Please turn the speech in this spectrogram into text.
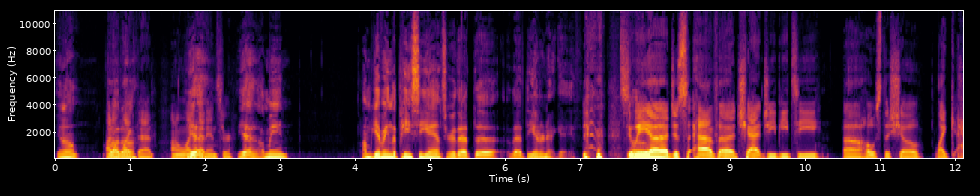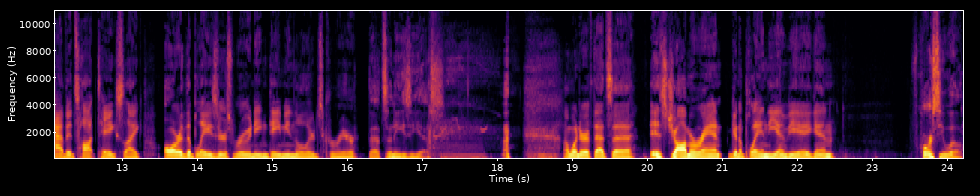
You know, I don't but, uh, like that. I don't like yeah. that answer. Yeah, I mean, I'm giving the PC answer that the that the internet gave. Do we uh, just have uh, Chat GPT uh, host the show? Like, have its hot takes? Like, are the Blazers ruining Damian Lillard's career? that's an easy yes. I wonder if that's uh, is Ja Morant gonna play in the NBA again? Of course he will.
